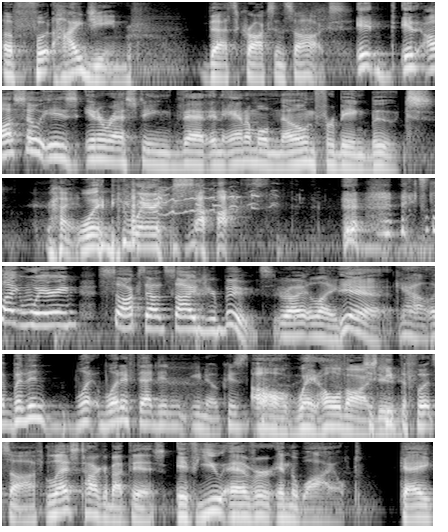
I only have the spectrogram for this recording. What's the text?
of foot hygiene. That's Crocs and socks. It it also is interesting that an animal known for being boots Right. would be wearing socks. It's like wearing socks outside your boots, right? Like, Yeah. yeah. Like, but then what? What if that didn't? You know, because Oh wait, hold on, just dude. keep the foot soft. Let's talk about this. If you ever in the wild, okay?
